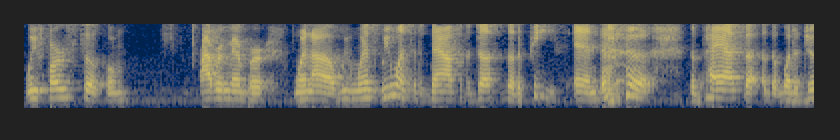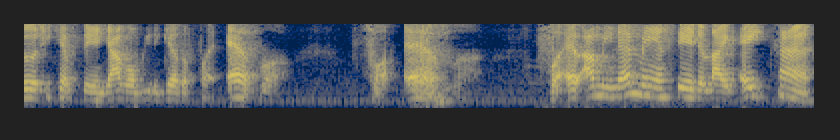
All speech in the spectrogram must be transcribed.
we first took them. I remember when uh, we went we went to the down to the justice of the peace and the path the, the what the judge he kept saying y'all gonna be together forever, forever, forever. I mean that man said it like eight times.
